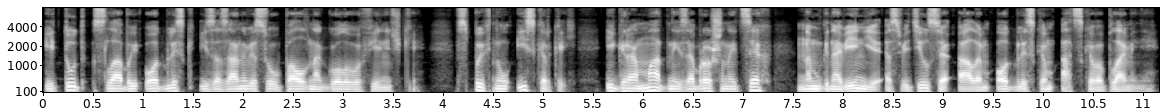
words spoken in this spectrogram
И тут слабый отблеск из-за занавеса упал на голову Фенечки, вспыхнул искоркой, и громадный заброшенный цех на мгновение осветился алым отблеском адского пламени.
